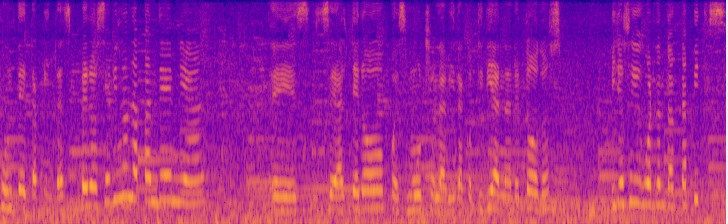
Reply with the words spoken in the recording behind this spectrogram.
junté tapitas, pero se vino la pandemia, se alteró pues mucho la vida cotidiana de todos y yo seguí guardando tapitas.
